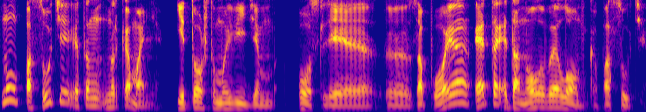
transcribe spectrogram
Ну, по сути, это наркомания. И то, что мы видим после э, запоя, это этаноловая ломка, по сути.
